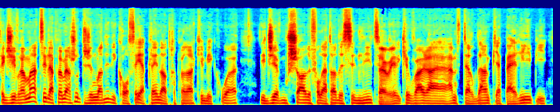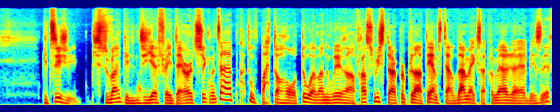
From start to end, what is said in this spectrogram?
Fait que j'ai vraiment, tu sais, la première chose, j'ai demandé des conseils à plein d'entrepreneurs québécois, des Jeff Bouchard, le fondateur de Sidley, sais, qui a ouvert à Amsterdam puis à Paris. Puis, puis tu sais, souvent, puis le Jeff était un de ceux qui me dit ah, pourquoi tu n'ouvres pas Toronto avant d'ouvrir en France? Lui, c'était un peu planté à Amsterdam avec sa première euh, business.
